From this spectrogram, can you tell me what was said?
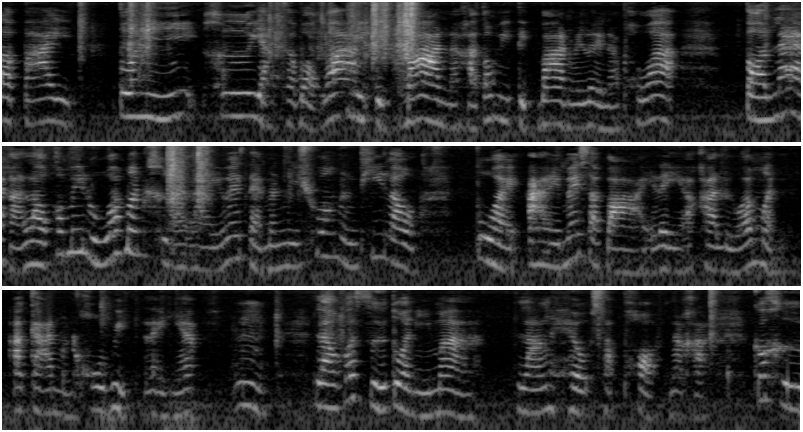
ต่อไปตัวนี้คืออยากจะบอกว่ามีติดบ้านนะคะ ต้องมีติดบ้านไว้เลยนะ เพราะว่าตอนแรกอะเราก็ไม่รู้ว่ามันคืออะไรเว้ยแต่มันมีช่วงหนึ่งที่เรา ป่วยไอไม่สบายอะไรอย่างเงี้ยค่ะ หรือว่าเหมือนอาการเหมือนโควิดอะไรเงี้ย อืม เราก็ซื้อตัวนี้มาล้าง Health Support นะคะ ก็คือ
